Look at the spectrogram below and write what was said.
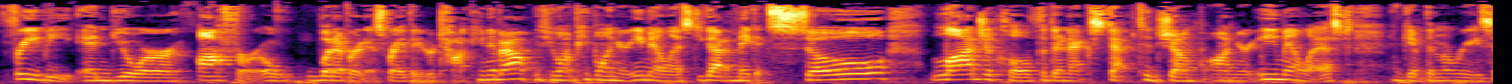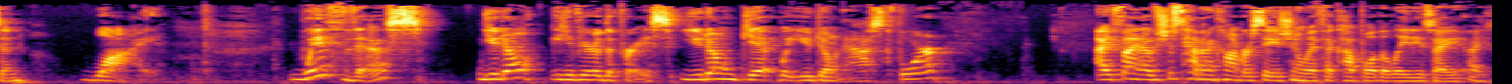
freebie and your offer or whatever it is, right, that you're talking about. If you want people on your email list, you got to make it so logical for their next step to jump on your email list and give them a reason why. With this, you don't, you've heard the phrase, you don't get what you don't ask for. I find I was just having a conversation with a couple of the ladies I, I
